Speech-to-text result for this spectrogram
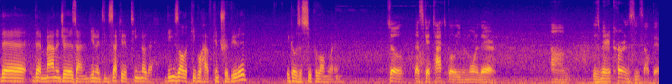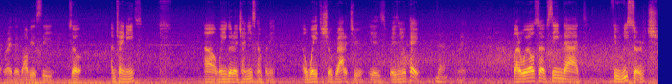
their their managers and you know the executive team know that these are the people who have contributed. It goes a super long way. So let's get tactical even more there. Um, there's many currencies out there, right? There's obviously. So, I'm Chinese. Uh, when you go to a Chinese company, a way to show gratitude is raising your pay. Yeah. Right? But we also have seen that through research,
